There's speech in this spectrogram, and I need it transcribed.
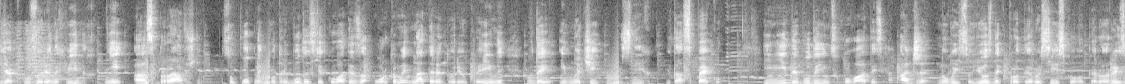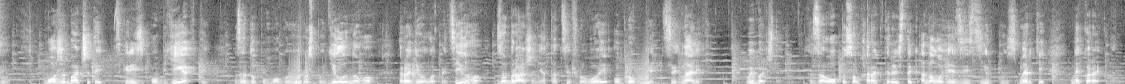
як у зоряних війнах, ні, а справжню супутник, котрий буде слідкувати за орками на території України вдень і вночі, у сніг та спеку. І ніде буде їм сховатись, адже новий союзник проти російського тероризму може бачити скрізь об'єкти за допомогою розподіленого радіолокаційного зображення та цифрової обробки сигналів. Вибачте, за описом характеристик аналогія зі зіркою смерті некоректна.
